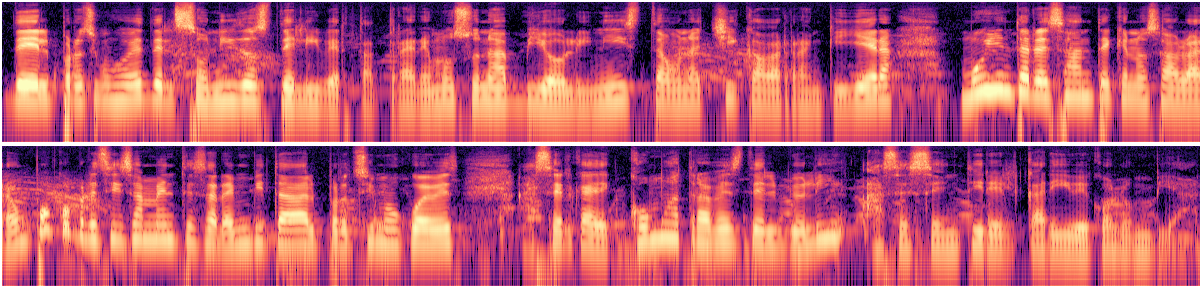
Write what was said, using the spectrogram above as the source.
del próximo jueves del Sonidos de Libertad. Traeremos una violinista, una chica barranquillera muy interesante que nos hablará un poco precisamente, será invitada el próximo jueves acerca de cómo a través del violín hace sentir el Caribe colombiano.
